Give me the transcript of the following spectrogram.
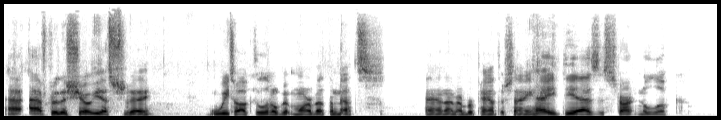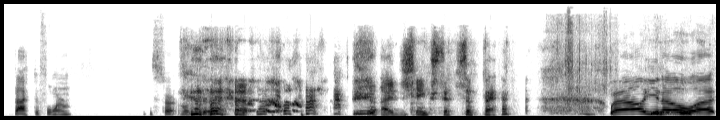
After the show yesterday, we talked a little bit more about the Mets. And I remember Panther saying, hey, Diaz is starting to look back to form. He's starting to look good. I jinxed him so bad. Well, you know what?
